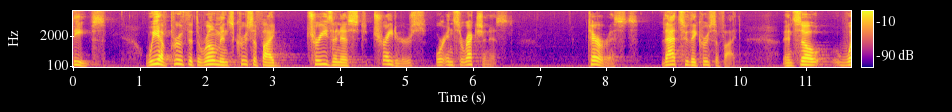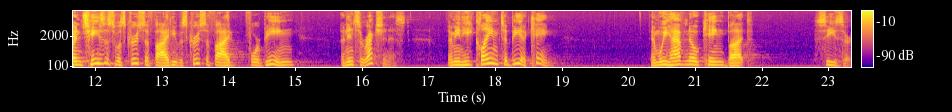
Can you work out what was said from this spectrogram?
thieves. We have proof that the Romans crucified treasonous traitors or insurrectionists, terrorists. That's who they crucified. And so when Jesus was crucified, he was crucified for being an insurrectionist. I mean, he claimed to be a king. And we have no king but Caesar.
